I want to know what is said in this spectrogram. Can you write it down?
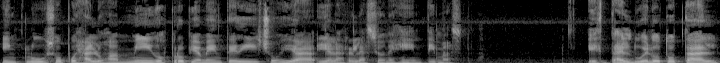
incluso pues a los amigos propiamente dicho y a, y a las relaciones íntimas. Está el duelo total,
